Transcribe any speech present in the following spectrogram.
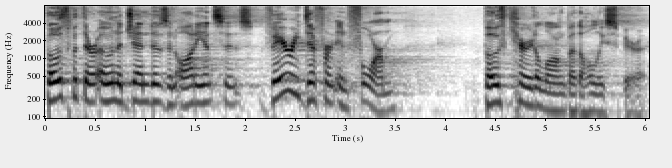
both with their own agendas and audiences, very different in form, both carried along by the Holy Spirit.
